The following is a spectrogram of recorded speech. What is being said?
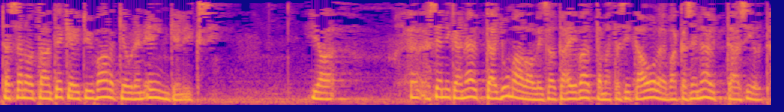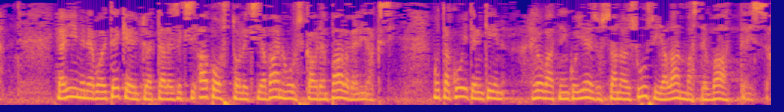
tässä sanotaan, tekeytyy valkeuden enkeliksi. Ja se, mikä näyttää jumalalliselta, ei välttämättä sitä ole, vaikka se näyttää siltä. Ja ihminen voi tekeytyä tällaiseksi apostoliksi ja vanhurskauden palvelijaksi. Mutta kuitenkin he ovat, niin kuin Jeesus sanoi, susia lammasten vaatteissa.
